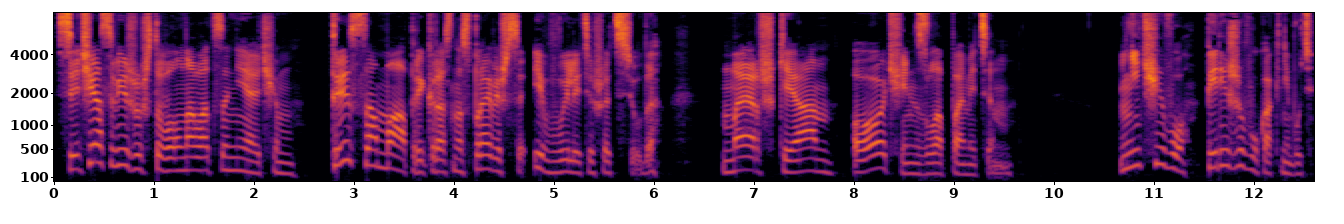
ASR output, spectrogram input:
сейчас вижу, что волноваться не о чем. Ты сама прекрасно справишься и вылетишь отсюда. Мэр Шкиан очень злопамятен. Ничего, переживу как-нибудь.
